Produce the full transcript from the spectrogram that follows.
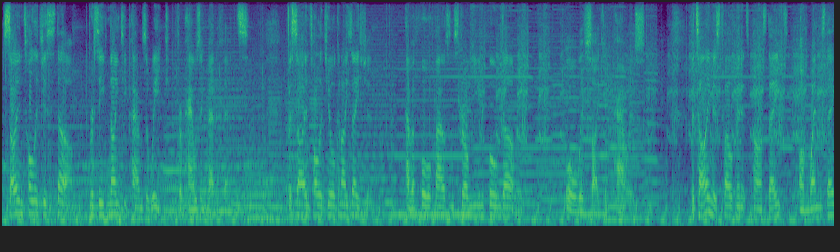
Scientologist staff receive £90 a week from housing benefits. The Scientology organisation have a 4,000 strong uniformed army, all with psychic powers. The time is 12 minutes past 8 on Wednesday,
